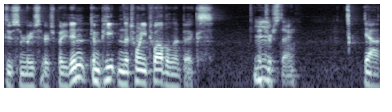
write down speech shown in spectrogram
do some research, but he didn't compete in the 2012 Olympics. Hmm. interesting. Yeah.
